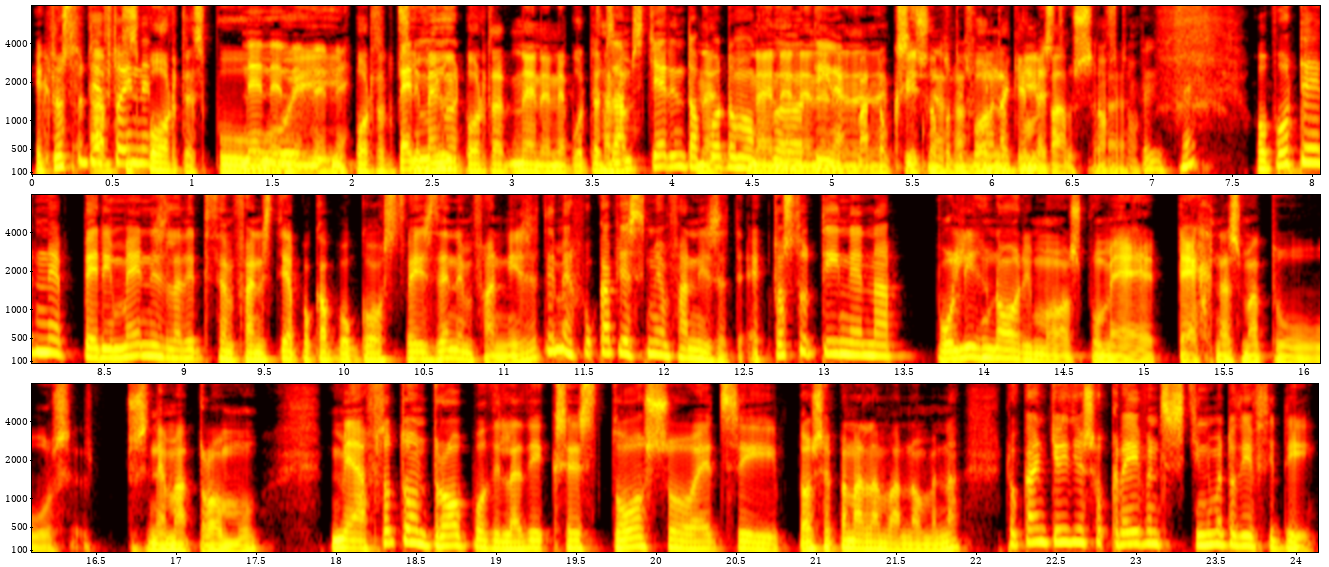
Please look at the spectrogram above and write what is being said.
Εκτός του ότι Από αυτό τις είναι... πόρτες που Ναι, ναι, ναι, ναι, ναι. η πόρτα του Περιμένουμε- ψυγείου, η πόρτα... Ναι, ναι, ναι. που Το θα- jump scare είναι το ναι, απότομο ναι, ναι, ναι, ναι, τι ναι, είναι ναι, ναι, πίσω από την πόρτα και λοιπά. Αυτό. Ναι. Οπότε, ναι, περιμένεις δηλαδή ότι θα εμφανιστεί από κάπου ο Ghostface, δεν εμφανίζεται, μέχρι που κάποια στιγμή εμφανίζεται. Εκτός του ότι είναι ένα πολύ γνώριμο, ας πούμε, τέχνασμα του, του σινεμά τρόμου, με αυτόν τον τρόπο, δηλαδή, ξέρεις, τόσο έτσι, τόσο επαναλαμβανόμενα, το κάνει και ο ίδιος ο Craven στη σκηνή με το διευθυντή.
